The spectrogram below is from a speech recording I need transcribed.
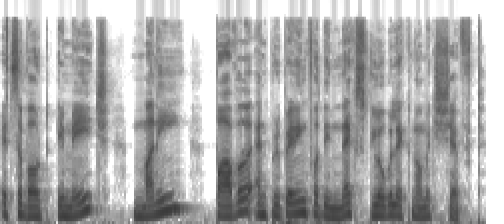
It's about image, money, power and preparing for the next global economic shift.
